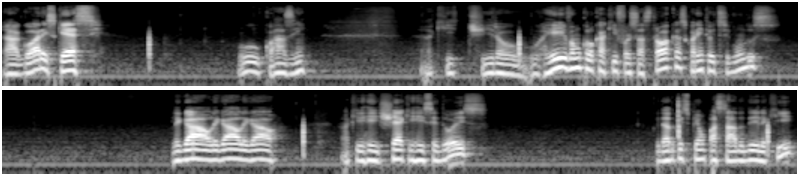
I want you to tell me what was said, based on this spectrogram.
Agora esquece. Uh, quase, hein? Aqui tira o, o, rei. Vamos colocar aqui forçar as trocas. 48 segundos. Legal, legal, legal. Aqui rei cheque, rei C2. Cuidado com esse peão passado dele aqui.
